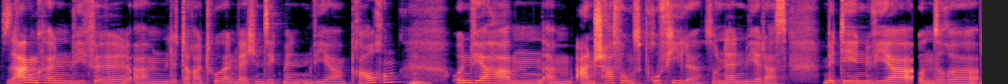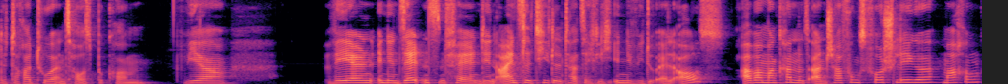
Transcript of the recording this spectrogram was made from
sagen können, wie viel ähm, Literatur in welchen Segmenten wir brauchen. Hm. Und wir haben ähm, Anschaffungsprofile, so nennen wir das, mit denen wir unsere Literatur ins Haus bekommen. Wir wählen in den seltensten Fällen den Einzeltitel tatsächlich individuell aus. Aber man kann uns Anschaffungsvorschläge machen,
